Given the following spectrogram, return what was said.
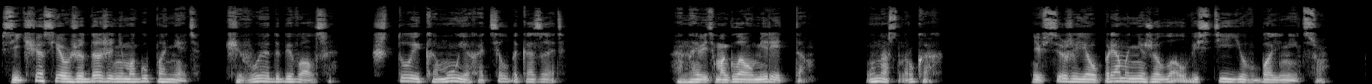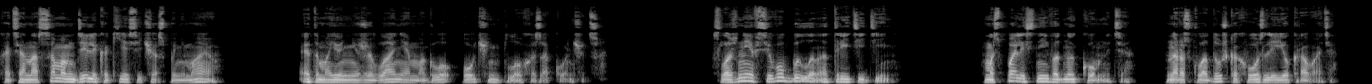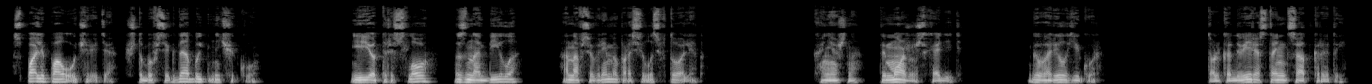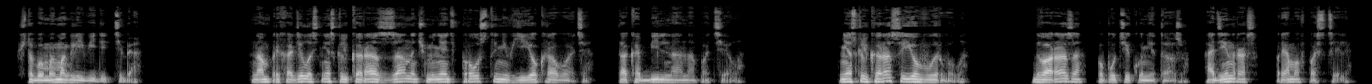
Сейчас я уже даже не могу понять, чего я добивался. Что и кому я хотел доказать? Она ведь могла умереть там, у нас на руках. И все же я упрямо не желал вести ее в больницу, хотя на самом деле, как я сейчас понимаю, это мое нежелание могло очень плохо закончиться. Сложнее всего было на третий день. Мы спали с ней в одной комнате, на раскладушках возле ее кровати. Спали по очереди, чтобы всегда быть начеку. Ее трясло, знобило, она все время просилась в туалет. «Конечно, ты можешь сходить», — говорил Егор. «Только дверь останется открытой, чтобы мы могли видеть тебя». Нам приходилось несколько раз за ночь менять простыни в ее кровати, так обильно она потела. Несколько раз ее вырвало. Два раза по пути к унитазу, один раз прямо в постели.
